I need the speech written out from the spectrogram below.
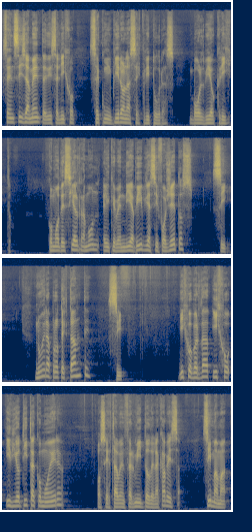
Sencillamente, dice el Hijo, se cumplieron las escrituras, volvió Cristo. Como decía el Ramón, el que vendía Biblias y folletos, sí. ¿No era protestante? Sí. ¿Dijo verdad, hijo idiotita como era? O sea, estaba enfermito de la cabeza. Sí, mamá,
